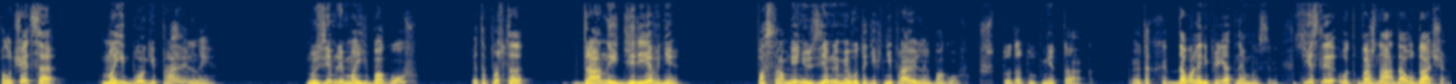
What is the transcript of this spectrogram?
Получается, мои боги правильные, но земли моих богов это просто драные деревни по сравнению с землями вот этих неправильных богов. Что-то тут не так. Это довольно неприятная мысль. Если вот важна, да, удача.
